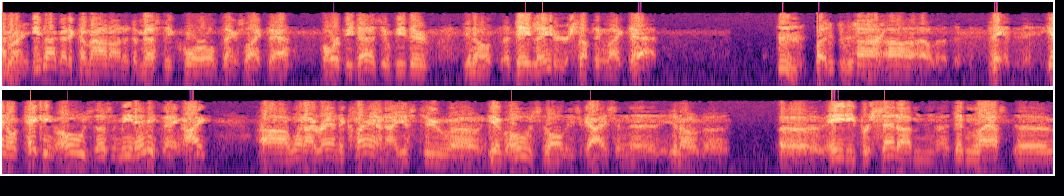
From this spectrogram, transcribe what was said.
I mean, Right. he's not going to come out on a domestic quarrel and things like that. Or if he does, he'll be there, you know, a day later or something like that. Hmm. But uh, uh, they, you know, taking O's doesn't mean anything. I uh, when I ran the Klan, I used to uh, give O's to all these guys, and uh, you know, eighty percent of them uh, didn't last uh,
